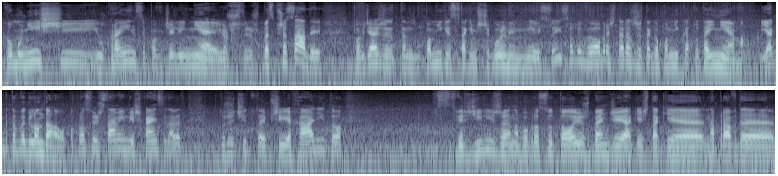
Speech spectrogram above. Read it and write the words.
komuniści i Ukraińcy powiedzieli nie, już, już bez przesady. Powiedziałeś, że ten pomnik jest w takim szczególnym miejscu i sobie wyobraź teraz, że tego pomnika tutaj nie ma. Jakby to wyglądało? Po prostu już sami mieszkańcy, nawet którzy ci tutaj przyjechali, to stwierdzili, że no po prostu to już będzie jakieś takie naprawdę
